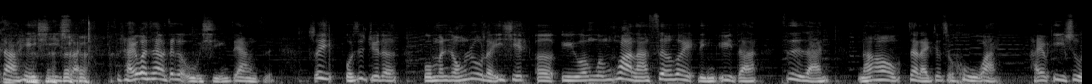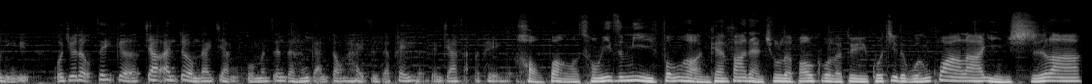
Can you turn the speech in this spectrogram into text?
炸黑蟋蟀，台湾才有这个五行这样子，所以我是觉得我们融入了一些呃语文文化啦、社会领域的、自然，然后再来就是户外，还有艺术领域。我觉得这个教案对我们来讲，我们真的很感动，孩子的配合跟家长的配合。好棒哦！从一只蜜蜂哈、你看发展出了包括了对于国际的文化啦、饮食啦、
